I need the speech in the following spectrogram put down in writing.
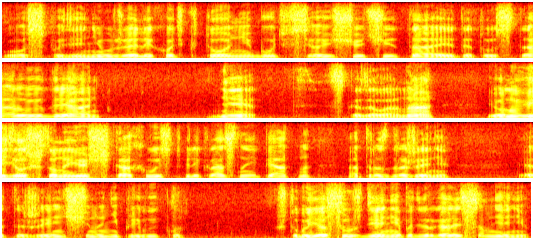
«Господи, неужели хоть кто-нибудь все еще читает эту старую дрянь?» «Нет», — сказала она, и он увидел, что на ее щеках выступили красные пятна от раздражения. Эта женщина не привыкла, чтобы ее суждения подвергались сомнению.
